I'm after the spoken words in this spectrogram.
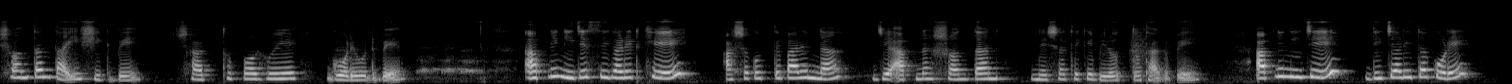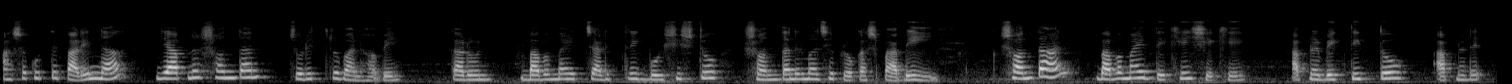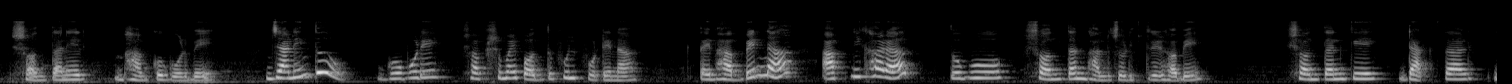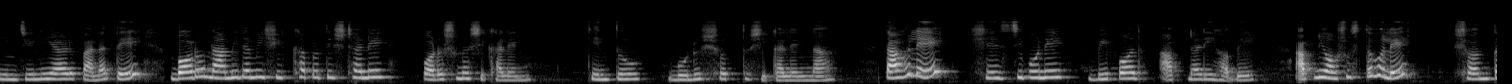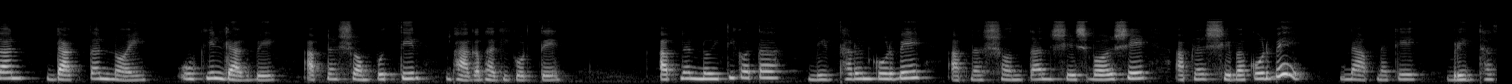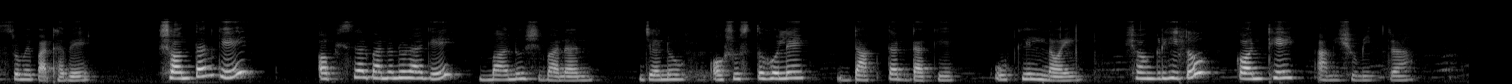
সন্তান তাই শিখবে, স্বার্থপর হয়ে গড়ে উঠবে। আপনি নিজে সিগারেট খেয়ে আশা করতে পারেন না যে আপনার সন্তান নেশা থেকে বিরত থাকবে। আপনি নিজে দ্বিচারিতা করে আশা করতে পারেন না যে আপনার সন্তান চরিত্রবান হবে, কারণ বাবা মায়ের চারিত্রিক বৈশিষ্ট্য সন্তানের মাঝে প্রকাশ পাবেই। সন্তান বাবা মায়ের দেখেই শেখে। আপনার ব্যক্তিত্ব আপনার সন্তানের ভাগ্য গড়বে। জানেন তো, গোবরে সবসময় পদ্মফুল ফোটে না। তাই ভাববেন না, আপনি খারাপ, তবুও সন্তান ভালো চরিত্রের হবে। সন্তানকে ডাক্তার, ইঞ্জিনিয়ার বানাতে বড় নামি দামি শিক্ষা প্রতিষ্ঠানে পড়াশোনা শেখালেন। কিন্তু মনুষ্যত্ব শেখালেন না। তাহলে শেষ জীবনে বিপদ আপনারই হবে। আপনি অসুস্থ হলে সন্তান ডাক্তার নয়, উকিল ডাকবে আপনার সম্পত্তির ভাগাভাগি করতে। আপনার নৈতিকতা নির্ধারণ করবে, আপনার সন্তান শেষ বয়সে আপনার সেবা করবে না আপনাকে বৃদ্ধাশ্রমে পাঠাবে। সন্তানকে অফিসার বানানোর আগে মানুষ বানান। যেন অসুস্থ হলে ডাক্তার ডাকে উকিল নয়। সংগৃহীত কণ্ঠে আমি সুমিত্রা।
